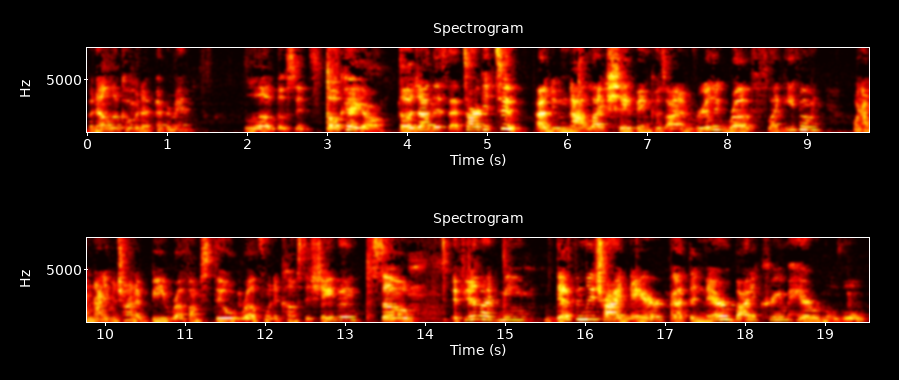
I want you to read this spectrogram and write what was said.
vanilla, coconut, peppermint. Love those scents. Okay, y'all. Told y'all this at Target too. I do not like shaving because I am really rough. Like even when I'm not even trying to be rough, I'm still rough when it comes to shaving. So if you're like me, definitely try Nair. I got the Nair Body Cream Hair Removal.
